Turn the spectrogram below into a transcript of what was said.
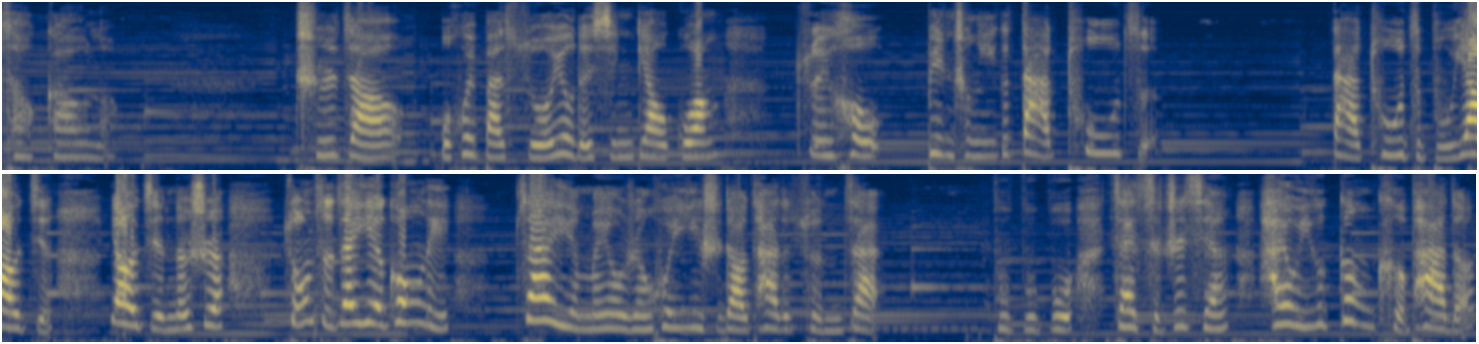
糟糕了，迟早我会把所有的星掉光，最后变成一个大秃子。大秃子不要紧，要紧的是，从此在夜空里再也没有人会意识到它的存在。不不不，在此之前还有一个更可怕的。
